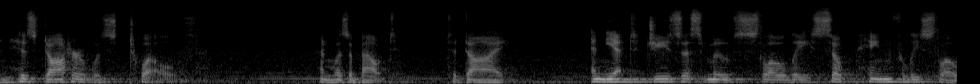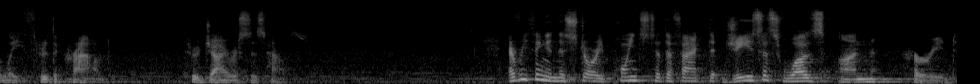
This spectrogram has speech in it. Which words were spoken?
and his daughter was 12 and was about to die. And yet Jesus moves slowly, so painfully slowly, through the crowd, through Jairus' house. Everything in this story points to the fact that Jesus was unhurried.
